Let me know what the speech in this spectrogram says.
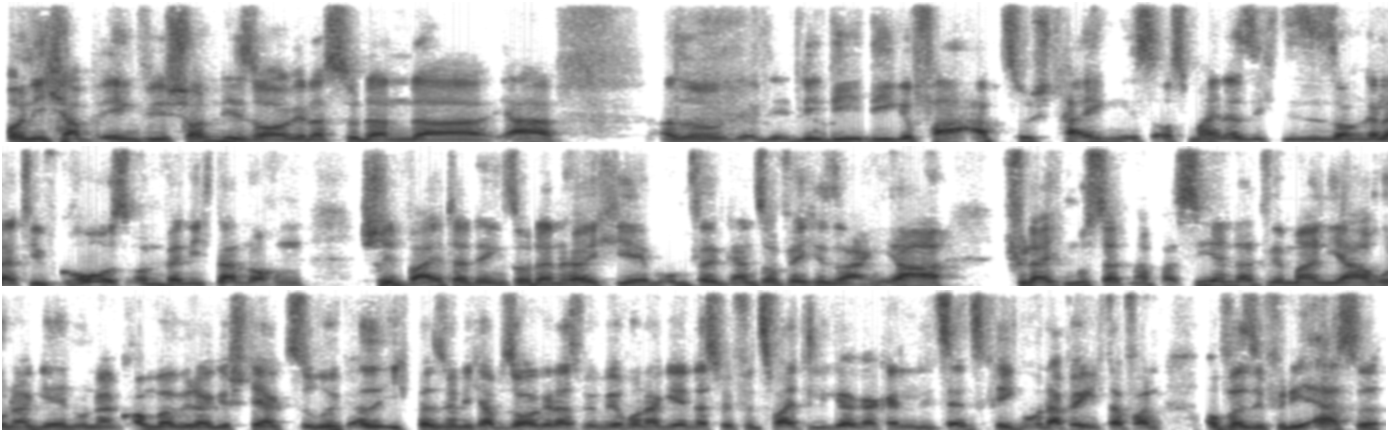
Und ich habe irgendwie schon die Sorge, dass du dann da, ja, also die, die, die Gefahr abzusteigen ist aus meiner Sicht die Saison relativ groß. Und wenn ich dann noch einen Schritt weiter denke, so, dann höre ich hier im Umfeld ganz oft welche sagen, ja, vielleicht muss das mal passieren, dass wir mal ein Jahr runtergehen und dann kommen wir wieder gestärkt zurück. Also ich persönlich habe Sorge, dass wenn wir runtergehen, dass wir für zweite Liga gar keine Lizenz kriegen, unabhängig davon, ob wir sie für die erste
